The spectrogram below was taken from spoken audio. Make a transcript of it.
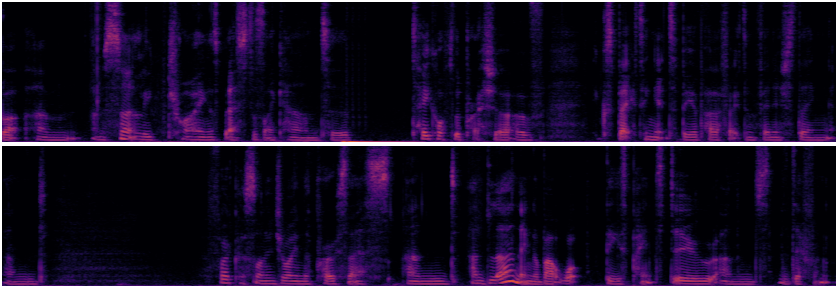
but um, I'm certainly trying as best as I can to take off the pressure of expecting it to be a perfect and finished thing and focus on enjoying the process and and learning about what these paints do and the different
